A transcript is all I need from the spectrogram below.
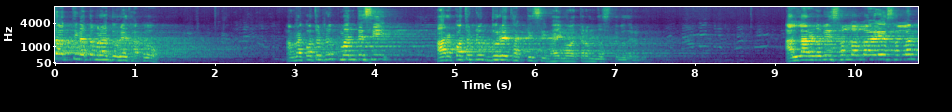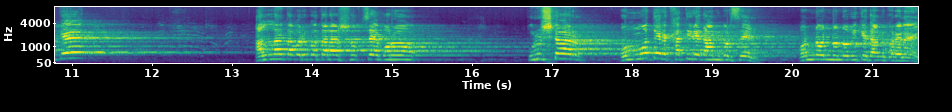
তার থেকে তোমরা দূরে থাকো। আমরা কতটুক মানতেছি আর কতটুক দূরে থাকতেছি, ভাই মহতরম দোস্ত বুজুর্গ? আল্লাহর নবী সাল্লামকে আল্লাহ তাবরকতালার সবচেয়ে বড় পুরস্কার উম্মতের খাতিরে দান করছেন, অন্য অন্য নবীকে দান করে নাই।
